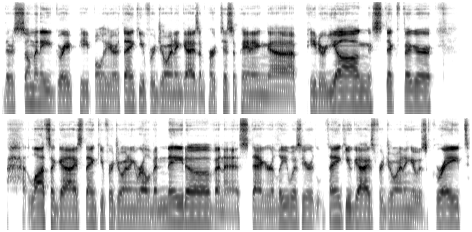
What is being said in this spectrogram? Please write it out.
There's so many great people here. Thank you for joining, guys, and participating. Uh, Peter Young, Stick Figure, lots of guys. Thank you for joining. Relevant Native and uh, Stagger Lee was here. Thank you guys for joining. It was great.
